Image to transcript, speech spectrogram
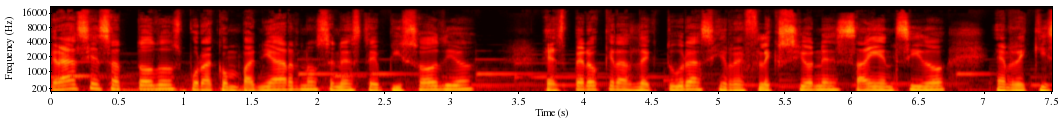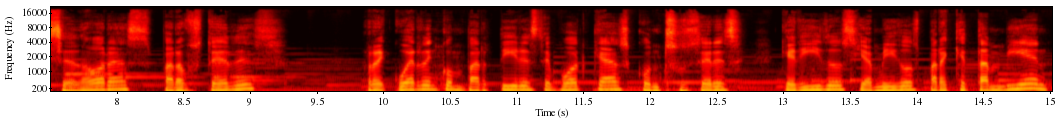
Gracias a todos por acompañarnos en este episodio. Espero que las lecturas y reflexiones hayan sido enriquecedoras para ustedes. Recuerden compartir este podcast con sus seres queridos y amigos para que también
